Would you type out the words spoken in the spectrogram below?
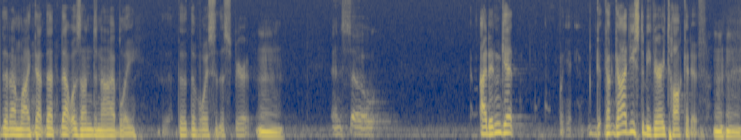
that I'm like, that, that, that was undeniably the, the voice of the Spirit. Mm. And so I didn't get, God used to be very talkative. Mhm.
